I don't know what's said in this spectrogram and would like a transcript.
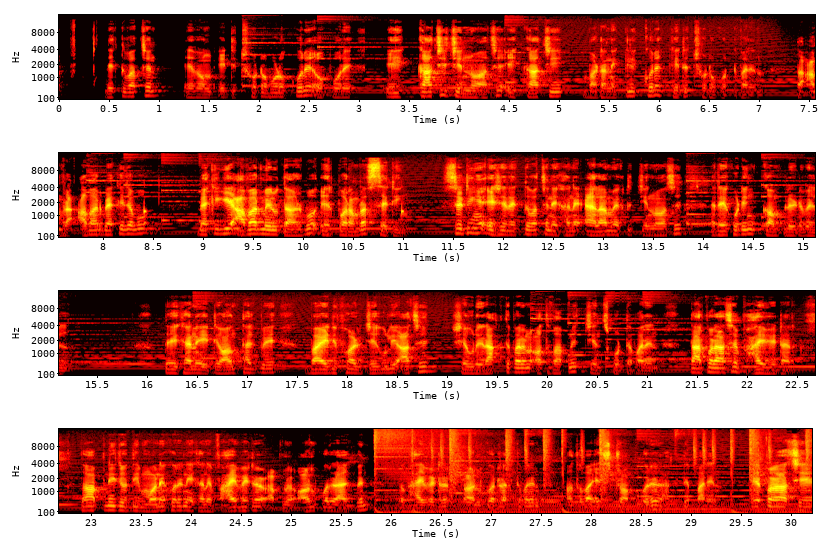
দেখতে পাচ্ছেন? এবং এটি ছোট বড় করে ওপরে এই কাঁচি চিহ্ন আছে। এই কাঁচি বাটনে ক্লিক করে কেটে ছোট করতে পারেন। তো আমরা আবার ব্যাকে যাব। ব্যাকে গিয়ে আবার মেনুতে আসব। এরপর আমরা সেটিং। সেটিংয়ে এসে দেখতে পাচ্ছেন এখানে অ্যালার্ম একটি চিহ্ন আছে। রেকর্ডিং কমপ্লিটেবল তো এখানে এটি অন থাকবে। বাই ডিফল্ট যেগুলি আছে, সেগুলি রাখতে পারেন অথবা আপনি চেঞ্জ করতে পারেন। তারপরে আছে ভাইভেটার তো আপনি যদি মনে করেন এখানে ভাইভেটার আপনার অন করে রাখবেন, তো ভাইভেটার অন করে রাখতে পারেন অথবা স্টপ করে রাখতে পারেন। এরপর আছে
